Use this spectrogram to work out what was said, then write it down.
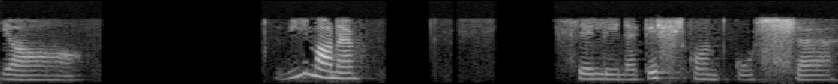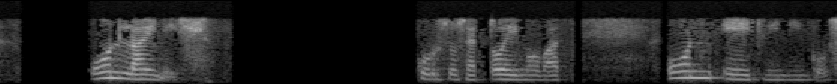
ja viimane selline keskkond, kus äh, online'is kursused toimuvad, on e-twinningus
